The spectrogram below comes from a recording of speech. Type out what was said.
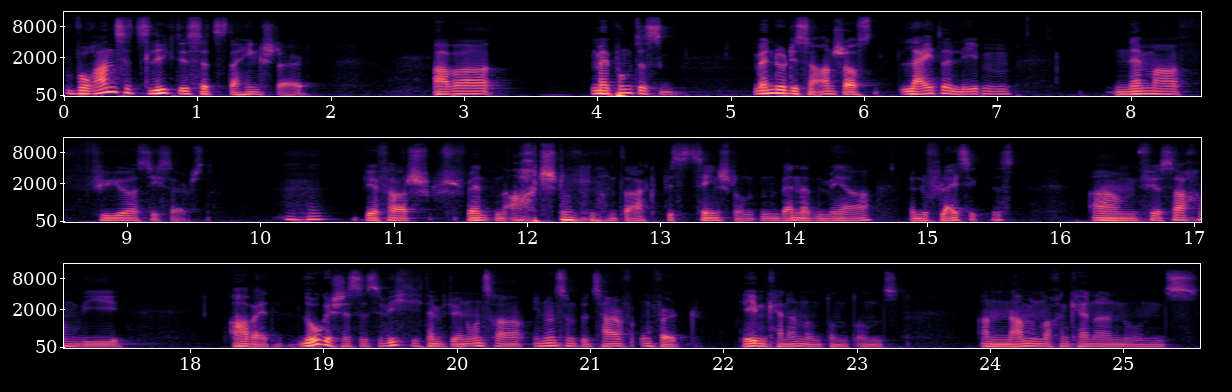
woran es jetzt liegt, ist jetzt dahingestellt. Aber mein Punkt ist, wenn du dir so anschaust, Leute leben nimmer für sich selbst. Wir verschwenden acht Stunden am Tag bis zehn Stunden, wenn nicht mehr, wenn du fleißig bist, ähm, für Sachen wie Arbeiten. Logisch, es ist wichtig, damit wir in, unserer, in unserem sozialen Umfeld leben können und, und uns einen Namen machen können und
